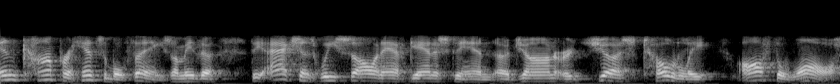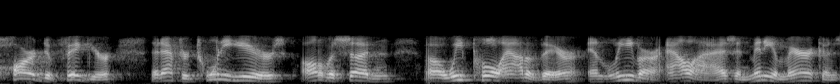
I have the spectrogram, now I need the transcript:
incomprehensible things. I mean, the the actions we saw in Afghanistan, uh, John, are just totally off the wall. Hard to figure that after 20 years, all of a sudden, uh, we pull out of there and leave our allies and many Americans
